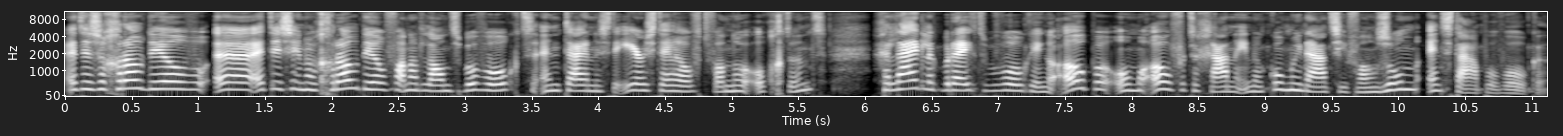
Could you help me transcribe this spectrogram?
Het is, een groot deel, uh, het is in een groot deel van het land bewolkt en tijdens de eerste helft van de ochtend. Geleidelijk breekt de bewolking open om over te gaan in een combinatie van zon en stapelwolken.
